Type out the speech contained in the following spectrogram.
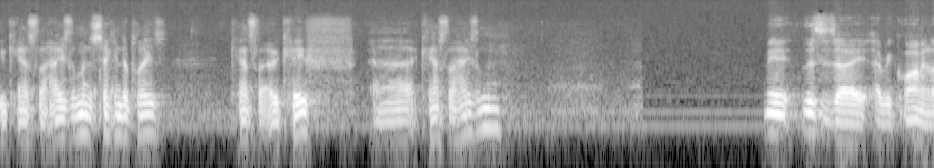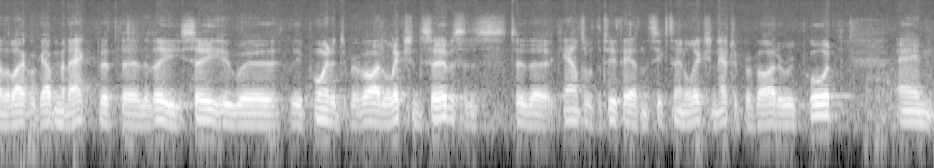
you, Councillor Hazelman. A seconder, please. Councillor O'Keeffe. Uh, Councillor Hazelman. Mayor, this is a, a requirement of the Local Government Act that the, the VEC, who were the appointed to provide election services to the council for the 2016 election, have to provide a report. And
